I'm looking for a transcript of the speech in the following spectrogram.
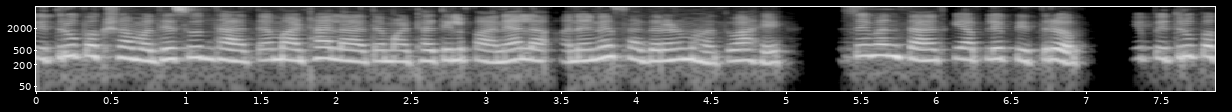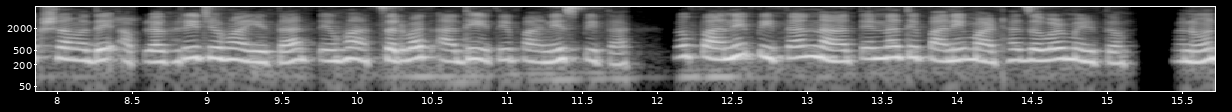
पितृपक्षामध्ये सुद्धा त्या माठाला त्या माठातील पाण्याला अनन्यसाधारण महत्त्व आहे. असे म्हणतात की आपले पित्र हे पितृपक्षामध्ये आपल्या घरी जेव्हा येतात तेव्हा सर्वात आधी ते पाणीच पितात. व पाणी पिताना त्यांना ते पाणी माठाजवळ मिळतं. म्हणून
